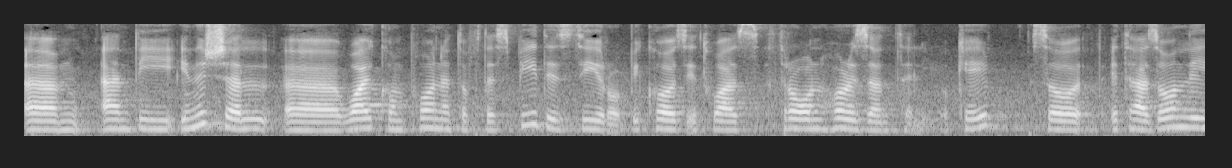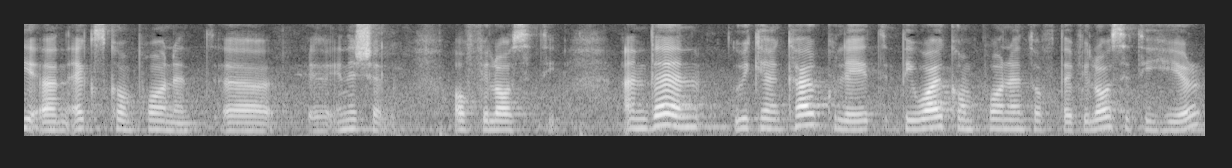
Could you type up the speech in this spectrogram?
Um, and the initial uh, y component of the speed is zero because it was thrown horizontally, okay? So it has only an x component uh, initially of velocity and then we can calculate the y component of the velocity here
